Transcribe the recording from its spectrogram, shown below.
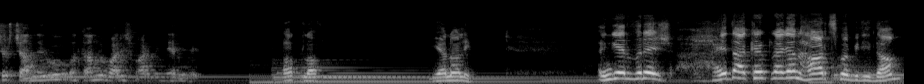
շրջաններու ընդհանուր վարիչ մարմիններու հետ։ Շատ լավ։ Յանալի։ Ընկեր վրեժ, հետաքրքրական հարց մը պիտի դամ։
